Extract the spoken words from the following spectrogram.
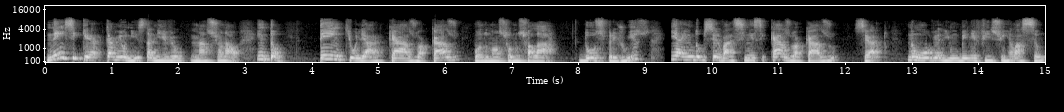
nem sequer camionista a nível nacional. Então, tem que olhar caso a caso quando nós formos falar dos prejuízos e ainda observar se nesse caso a caso, certo? Não houve ali um benefício em relação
